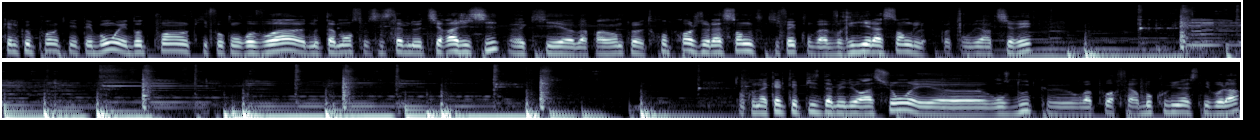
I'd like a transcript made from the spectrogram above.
quelques points qui étaient bons et d'autres points qu'il faut qu'on revoie, notamment ce système de tirage ici, qui est par exemple trop proche de la sangle, ce qui fait qu'on va vriller la sangle quand on vient tirer. Donc on a quelques pistes d'amélioration et euh, on se doute qu'on va pouvoir faire beaucoup mieux à ce niveau-là.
